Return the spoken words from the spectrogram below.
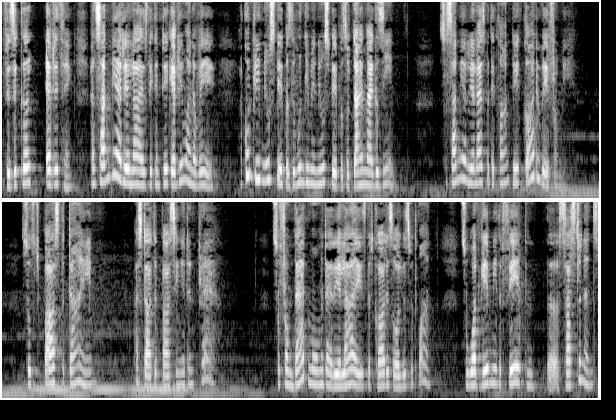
physical, everything. And suddenly I realized they can take everyone away. I couldn't read newspapers. They wouldn't give me newspapers or Time magazine. So suddenly I realized, but they can't take God away from me. So to pass the time, I started passing it in prayer. So from that moment, I realized that God is always with one. So, what gave me the faith and the sustenance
